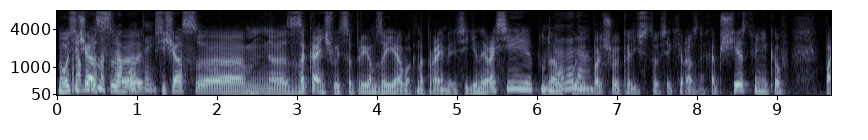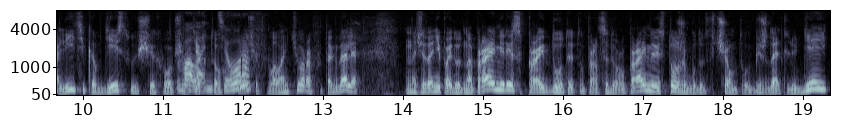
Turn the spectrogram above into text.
Ну вот сейчас, э, сейчас э, э, заканчивается прием заявок на праймерис Единой России. Туда Да-да-да. выходит большое количество всяких разных общественников, политиков, действующих, в общем, тех, кто хочет, волонтеров и так далее. Значит, они пойдут на праймерис, пройдут эту процедуру праймерис, тоже будут в чем-то убеждать людей.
